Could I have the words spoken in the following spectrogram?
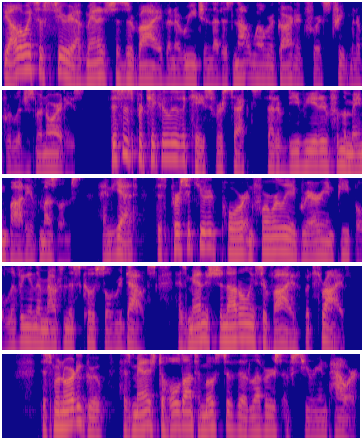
The Alawites of Syria have managed to survive in a region that is not well regarded for its treatment of religious minorities. This is particularly the case for sects that have deviated from the main body of Muslims, and yet, this persecuted, poor, and formerly agrarian people living in their mountainous coastal redoubts has managed to not only survive but thrive. This minority group has managed to hold on to most of the levers of Syrian power.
